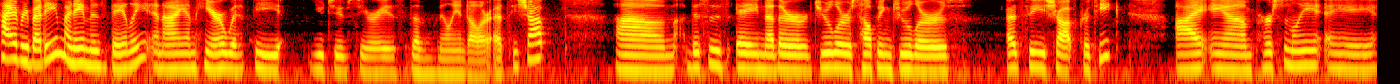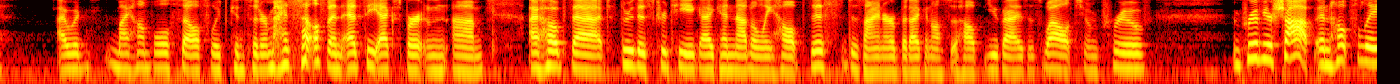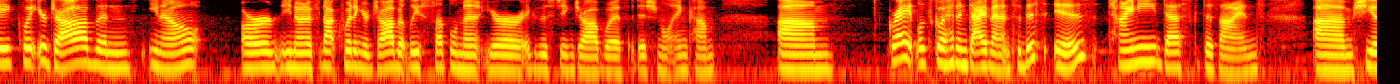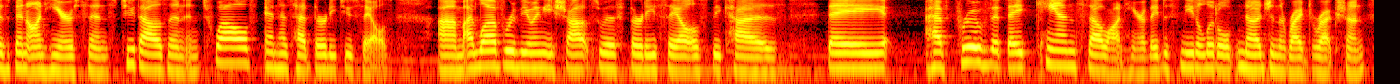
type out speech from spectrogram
Hi, everybody. My name is Bailey, and I am here with the YouTube series, The Million Dollar Etsy Shop. Um, this is another Jewelers Helping Jewelers Etsy shop critique. I am personally a, I would, my humble self would consider myself an Etsy expert, and um, I hope that through this critique, I can not only help this designer, but I can also help you guys as well to improve improve your shop and hopefully quit your job and you know or you know if not quitting your job at least supplement your existing job with additional income. Um, great let's go ahead and dive in. So this is tiny desk designs. Um, she has been on here since 2012 and has had 32 sales. Um, i love reviewing these shops with 30 sales because they have proved that they can sell on here. They just need a little nudge in the right direction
